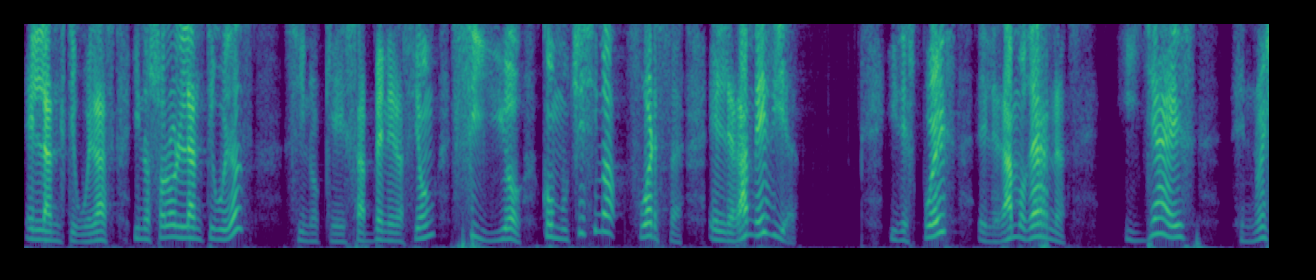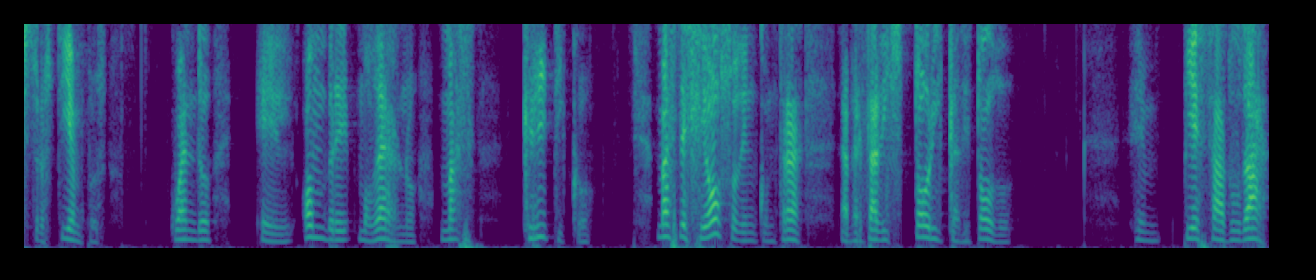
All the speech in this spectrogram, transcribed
en la antigüedad, y no sólo en la antigüedad, sino que esa veneración siguió con muchísima fuerza en la Edad Media, y después en la Edad Moderna, y ya es en nuestros tiempos cuando el hombre moderno más crítico, más deseoso de encontrar la verdad histórica de todo, empieza a dudar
